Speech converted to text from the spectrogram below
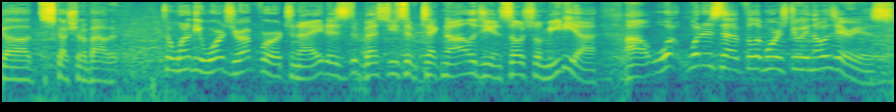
uh, discussion about it. So one of the awards you're up for tonight is the best use of technology and social media. Uh, what what does uh, Philip Morris do in those areas?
